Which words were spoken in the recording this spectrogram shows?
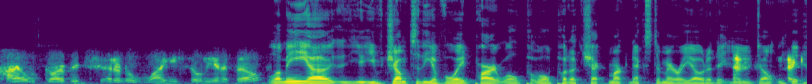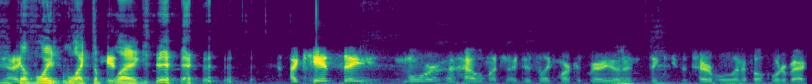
pile of garbage. I don't know why he's still in the NFL. Let me. Uh, you, have jumped to the avoid part. We'll we'll put a check mark next to Mariota that you don't I, I, avoid him like the plague. I can't say more how much I dislike Marcus Mariota and think he's a terrible NFL quarterback.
